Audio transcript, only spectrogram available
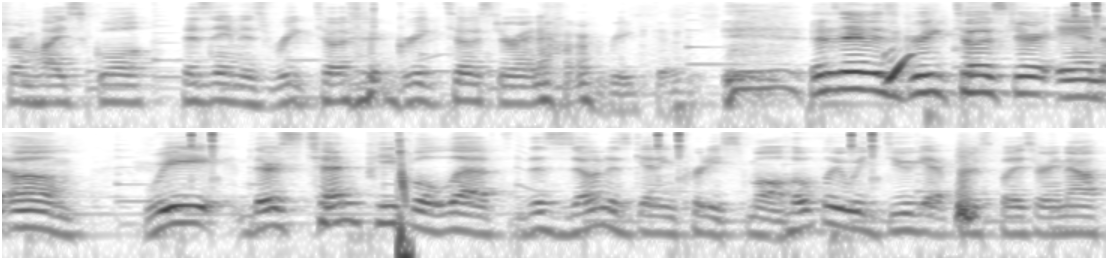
from high school. His name is Greek, to- Greek Toaster right now. Greek Toaster. His name is Greek Toaster, and um, we there's 10 people left. This zone is getting pretty small. Hopefully, we do get first place right now.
